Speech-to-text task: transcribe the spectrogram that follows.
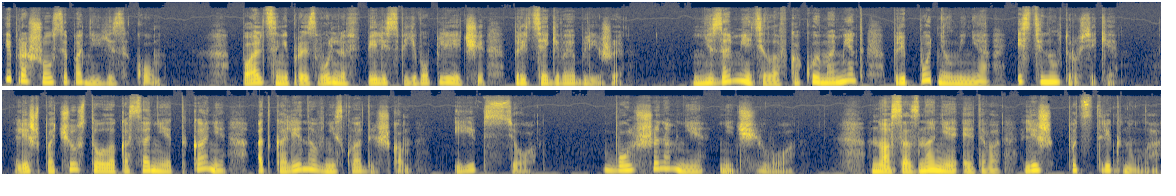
и прошелся по ней языком. Пальцы непроизвольно впились в его плечи, притягивая ближе. Не заметила, в какой момент приподнял меня и стянул трусики. Лишь почувствовала касание ткани от колена вниз к лодыжкам. И все. Больше на мне ничего. Но осознание этого лишь подстрекнуло.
